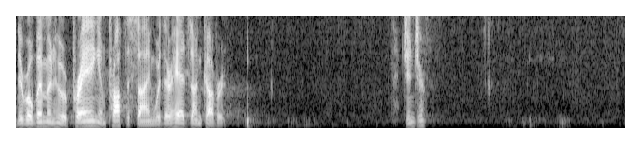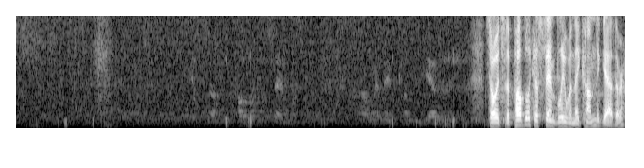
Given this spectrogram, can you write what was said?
there were women who were praying and prophesying with their heads uncovered. Ginger? So it's the public assembly when they come together.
